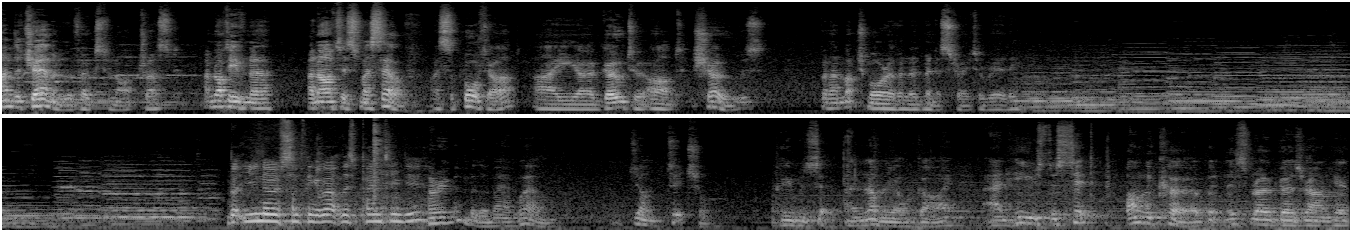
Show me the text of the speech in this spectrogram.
I'm the chairman of the Folkestone Art Trust. I'm not even a, an artist myself. I support art, I uh, go to art shows, but I'm much more of an administrator really. But you know something about this painting, do you? I remember the man well, John Titchell. He was a lovely old guy, and he used to sit on the curb, but this road goes around here,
